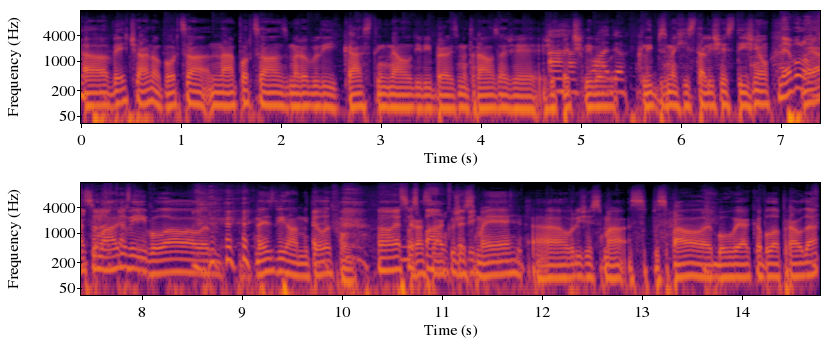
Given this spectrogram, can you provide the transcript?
Uh, vieš čo, áno, porcelán, na porcelán sme robili casting na ľudí, vybrali sme to naozaj, že, že Aha, pečlivo. Láďo. Klip sme chystali 6 týždňov. Nebolo no ja som Láďovi casting. volal, ale nezdvíhal mi telefon. No, ja som Teraz spál sa akože smeje a hovorí, že sma, sp- spál, ale bohu vie, aká bola pravda.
